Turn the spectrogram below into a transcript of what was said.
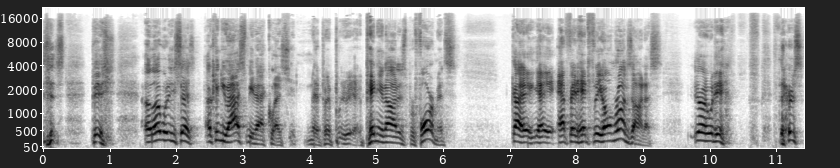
This, I love what he says. How can you ask me that question? Opinion on his performance. Guy, effing hit three home runs on us. You know what? He, there's,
